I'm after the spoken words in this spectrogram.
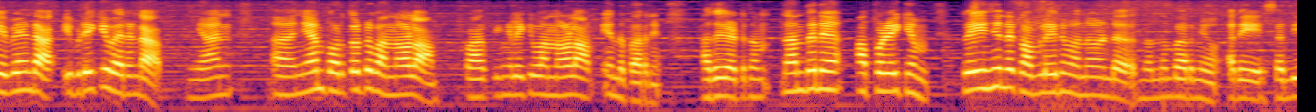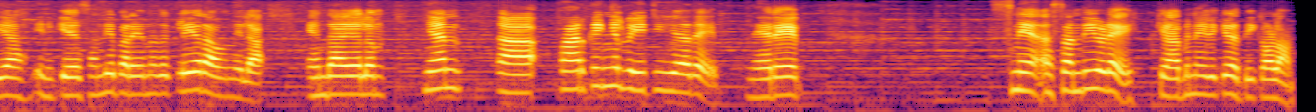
ഏയ് വേണ്ട ഇവിടേക്ക് വരണ്ട. ഞാൻ ഞാൻ പുറത്തോട്ട് വന്നോളാം. പാർക്കിങ്ങിലേക്ക് വന്നോളാം എന്ന് പറഞ്ഞു. അത് കേട്ടതും നന്ദന് അപ്പോഴേക്കും റേഞ്ചിന്റെ കംപ്ലൈന്റ് വന്നുകൊണ്ട് നന്ദൻ പറഞ്ഞു അതെ സന്ധ്യ എനിക്ക് സന്ധ്യ പറയുന്നത് ക്ലിയർ ആവുന്നില്ല. എന്തായാലും ഞാൻ പാർക്കിങ്ങിൽ വെയിറ്റ് ചെയ്യാതെ നേരെ സ്നേ സന്ധ്യയുടെ ക്യാബിനിലേക്ക് എത്തിക്കോളാം.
